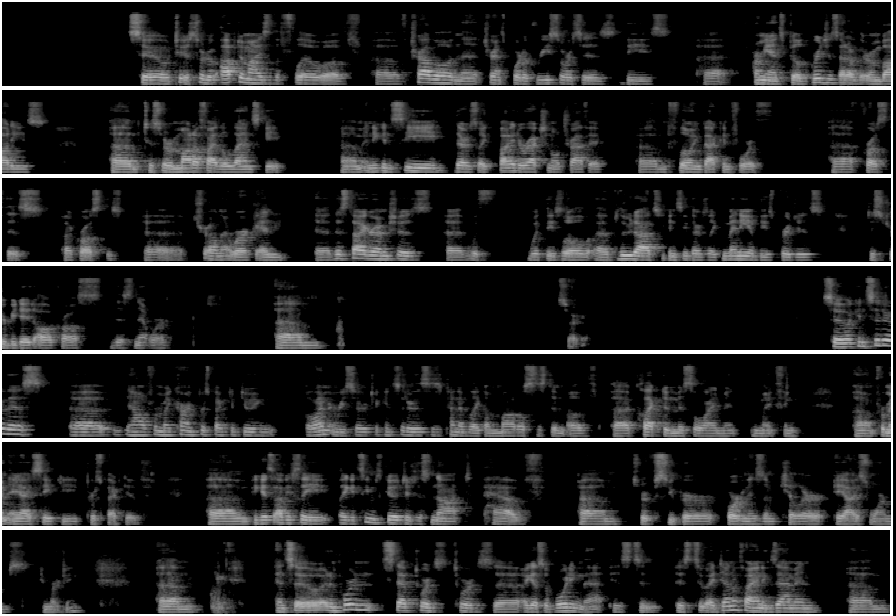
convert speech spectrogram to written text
so to sort of optimize the flow of, of travel and the transport of resources, these uh, army ants build bridges out of their own bodies um, to sort of modify the landscape. Um, and you can see there's like bidirectional traffic um, flowing back and forth uh, across this across this uh, trail network. And uh, this diagram shows uh, with with these little uh, blue dots, you can see there's like many of these bridges distributed all across this network. Um, sorry. So I consider this uh, now from my current perspective doing alignment research, I consider this as kind of like a model system of uh, collective misalignment, you might think, um, from an AI safety perspective um, because obviously, like it seems good to just not have um, sort of super organism killer AI swarms emerging. Um, and so, an important step towards towards uh, I guess avoiding that is to is to identify and examine um,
